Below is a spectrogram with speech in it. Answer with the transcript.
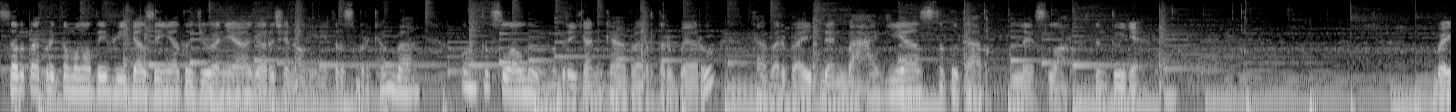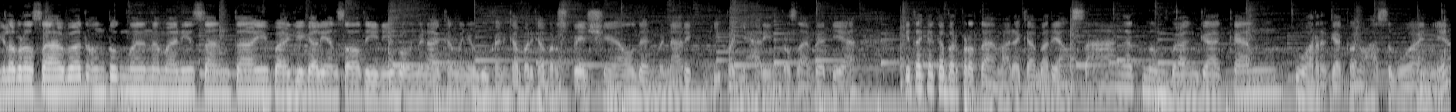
serta klik tombol notifikasinya tujuannya agar channel ini terus berkembang untuk selalu memberikan kabar terbaru, kabar baik dan bahagia seputar Leslar tentunya. Baiklah para sahabat, untuk menemani santai pagi kalian saat ini, Bang akan menyuguhkan kabar-kabar spesial dan menarik di pagi hari ini persahabat ya. Kita ke kabar pertama, ada kabar yang sangat membanggakan warga Konoha semuanya.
